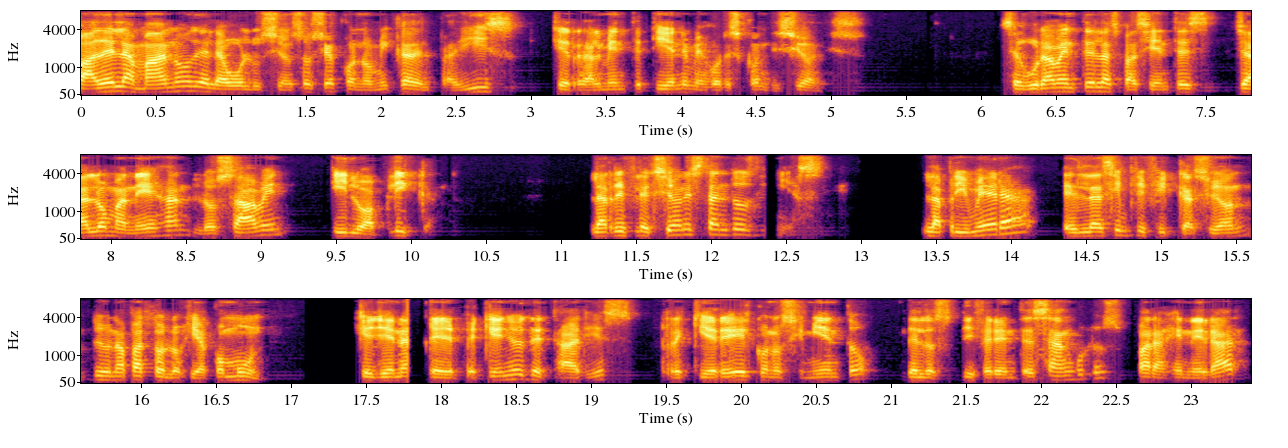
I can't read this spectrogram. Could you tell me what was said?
va de la mano de la evolución socioeconómica del país, que realmente tiene mejores condiciones. Seguramente las pacientes ya lo manejan, lo saben y lo aplican. La reflexión está en dos líneas. La primera es la simplificación de una patología común. que llena de pequeños detalles, requiere el conocimiento de los diferentes ángulos para generar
